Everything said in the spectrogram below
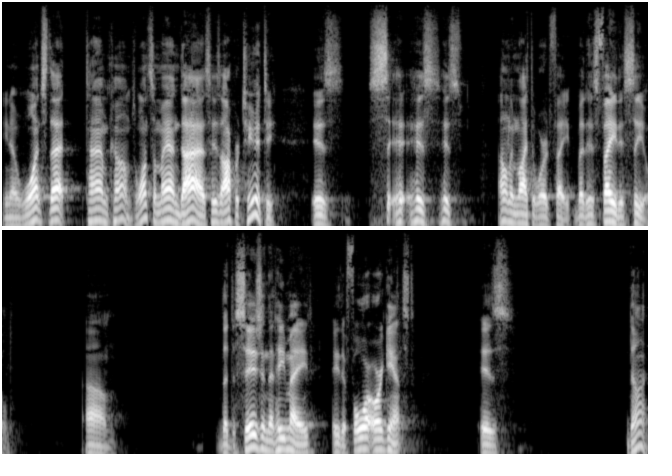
You know, once that time comes, once a man dies, his opportunity is his, his I don't even like the word fate, but his fate is sealed. Um, the decision that he made, either for or against, is done.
